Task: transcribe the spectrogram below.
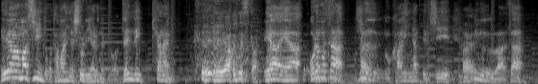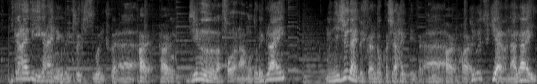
エアーマシーンとかたまにね一人でやるんだけど、全然効かないもん。え エアーですか？エアーエアー。俺もさ、ジムの会員になってるし、ジはい。ムはさ、行かないとき行かないんだけど、行くときすごい行くから、はいはい。ジムはそうだな、もうどれくらい？もう20代の時からどっかしら入ってるから、はいはい。ジム付き合いは長いのよ。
